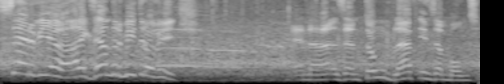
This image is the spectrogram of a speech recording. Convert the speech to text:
Servië, Alexander Mitrovic. En eh, zijn tong blijft in zijn mond.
